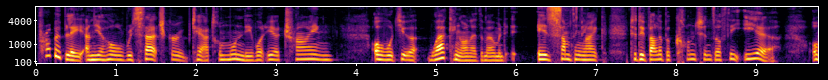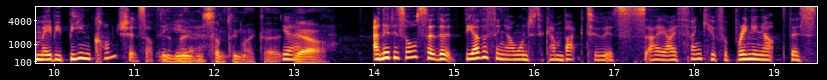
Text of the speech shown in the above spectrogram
probably, and your whole research group, Teatro Mundi, what you're trying or what you're working on at the moment is something like to develop a conscience of the ear, or maybe being conscious of the yeah, ear. Maybe something like that. Yeah. yeah. And it is also the, the other thing I wanted to come back to is I, I thank you for bringing up this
